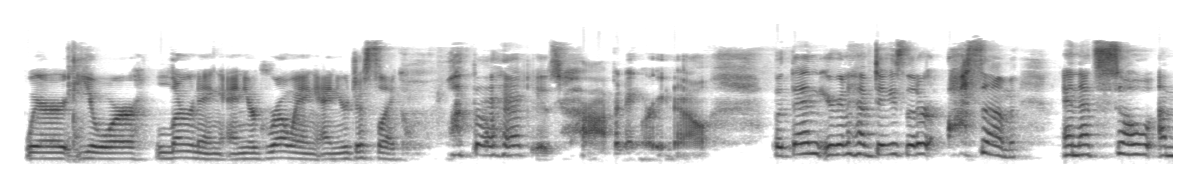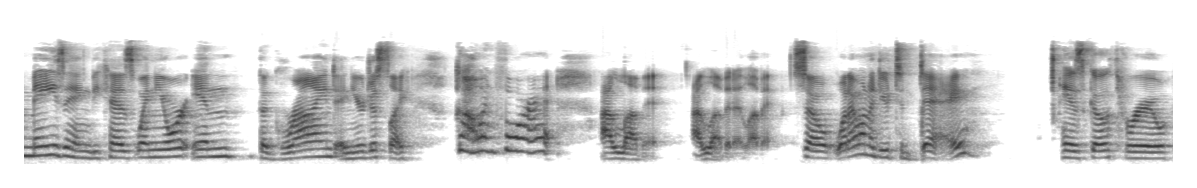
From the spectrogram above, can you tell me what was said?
where you're learning and you're growing and you're just like, what the heck is happening right now? But then you're going to have days that are awesome. And that's so amazing because when you're in the grind and you're just like going for it, I love it. I love it. I love it. So, what I want to do today is go through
